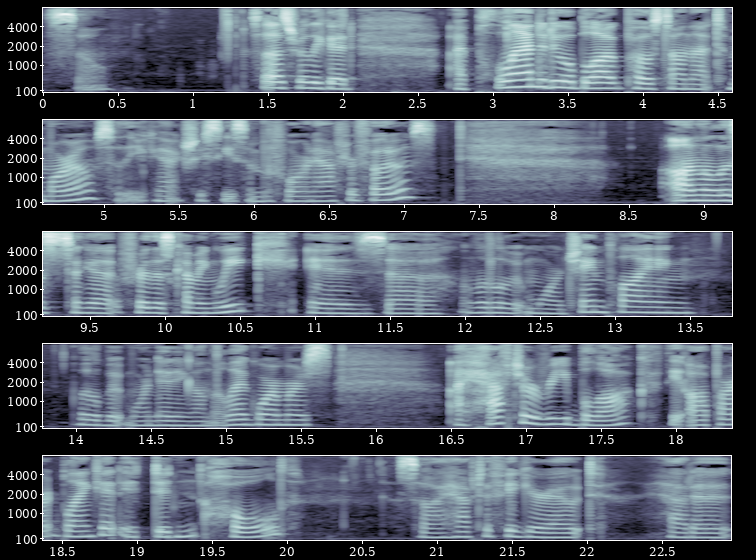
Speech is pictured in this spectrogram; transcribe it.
So so that's really good. I plan to do a blog post on that tomorrow so that you can actually see some before and after photos. On the list for this coming week is uh, a little bit more chain plying, a little bit more knitting on the leg warmers. I have to reblock the op art blanket. It didn't hold, so I have to figure out how to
